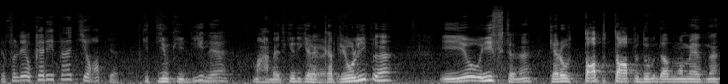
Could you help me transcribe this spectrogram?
Eu falei, eu quero ir para a Etiópia, que tinha o Kidi, né? Mohamed Kidi, que era É, campeão olímpico, né? E o Ifta, né? Que era o top top do, do momento, né?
